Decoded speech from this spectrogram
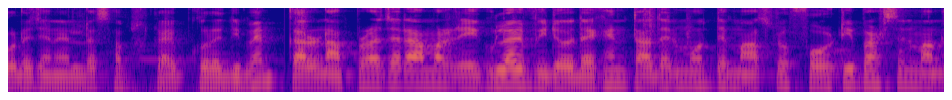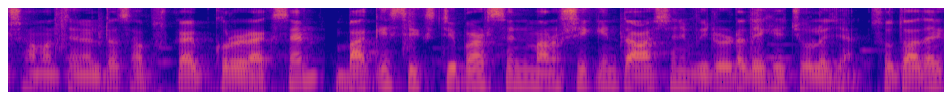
করে চ্যানেলটা সাবস্ক্রাইব করে দিবেন। কারণ আপনারা যারা আমার রেগুলার ভিডিও দেখেন, তাদের মধ্যে মাত্র ফোর্টি পার্সেন্ট মানুষ আমার চ্যানেলটা সাবস্ক্রাইব করে রাখছেন। বাকি সিক্সটি পার্সেন্ট মানুষই কিন্তু আসেন ভিডিওটা দেখে চলে যান সো তাদের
